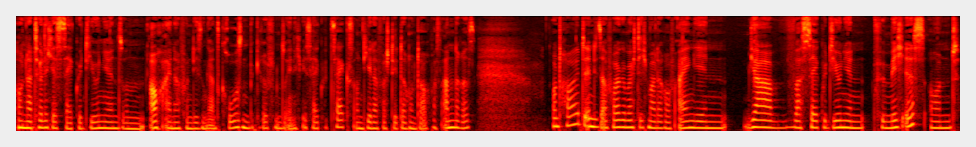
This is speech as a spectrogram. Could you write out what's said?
Und natürlich ist Sacred Union so ein, auch einer von diesen ganz großen Begriffen, so ähnlich wie Sacred Sex und jeder versteht darunter auch was anderes. Und heute in dieser Folge möchte ich mal darauf eingehen, ja, was Sacred Union für mich ist und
